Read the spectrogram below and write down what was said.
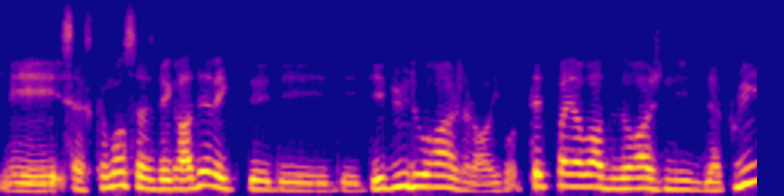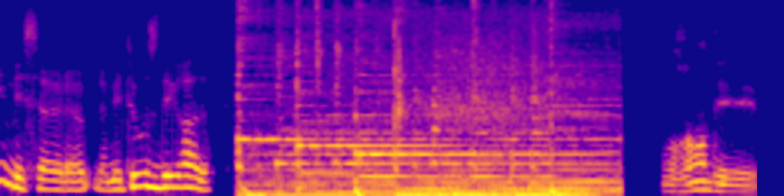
mais ça commence à se dégrader avec des, des- des débuts d'orage. Alors, il va peut-être pas y avoir d'orage ni de la pluie, mais ça, la, la météo se dégrade. Au rang des,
